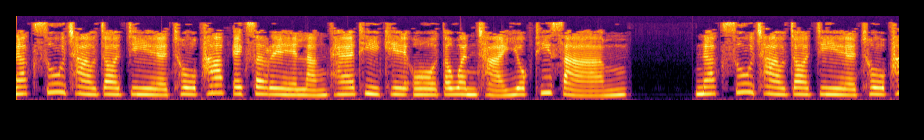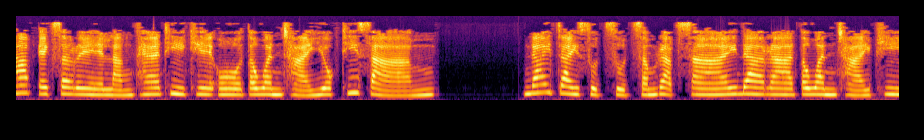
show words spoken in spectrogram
นักสู้ชาวจอร์เจียโชว์ภาพเอ็กซเรย์หลังแพ้ TKO ตะวันฉายยกที่3นักสู้ชาวจอร์เจียโชว์ภาพเอ็กซเรย์หลังแพ้ TKO ตะวันฉายยกที่3ได้ใจสุดๆสำหรับซ้ายดาราตะวันฉายพี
